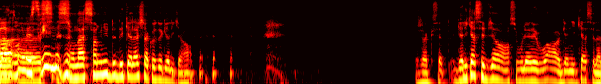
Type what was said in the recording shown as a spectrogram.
voilà, dans le euh, stream. si, si on a 5 minutes de décalage, c'est à cause de Gallica. hein. J'accepte. Gallica, c'est bien. hein. Si vous voulez aller voir, euh, Gallica, c'est la,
